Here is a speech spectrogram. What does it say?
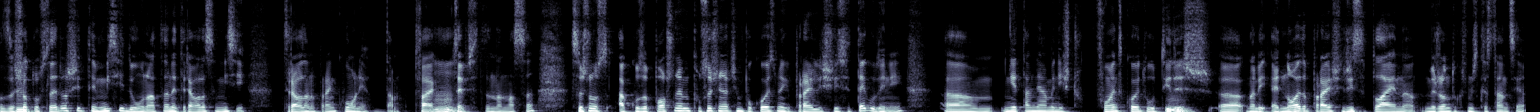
Защото mm. следващите мисии до Луната не трябва да са мисии. Трябва да направим колония там. Това е концепцията mm. на НАСА. Всъщност, ако започнем по същия начин, по който сме ги правили 60-те години, а, ние там нямаме нищо. В момента, в който отидеш, mm. а, нали, едно е да правиш ресъплай на Международната космическа станция,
